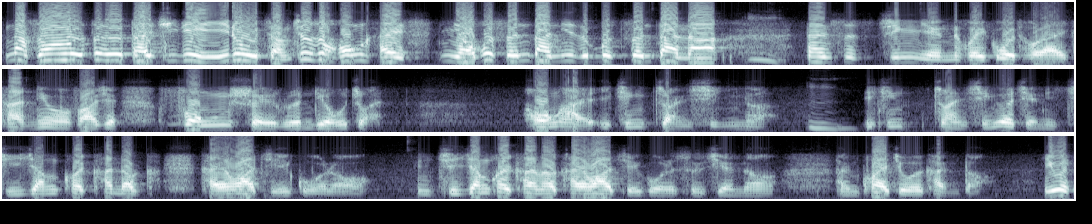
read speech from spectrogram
那时候这个台积电一路涨，就是红海鸟不生蛋，一直不生蛋啊。嗯。但是今年回过头来看，你有没有发现风水轮流转？红海已经转型了，嗯，已经转型，而且你即将快看到开花结果了哦。你即将快看到开花结果的时间呢，很快就会看到。因为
